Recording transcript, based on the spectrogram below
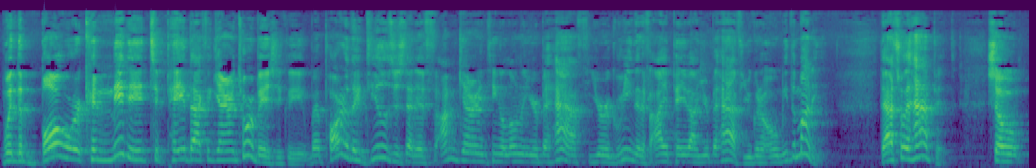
when the borrower committed to pay back the guarantor, basically. But part of the deal is, is that if I'm guaranteeing a loan on your behalf, you're agreeing that if I pay on your behalf, you're going to owe me the money. That's what happened. So,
